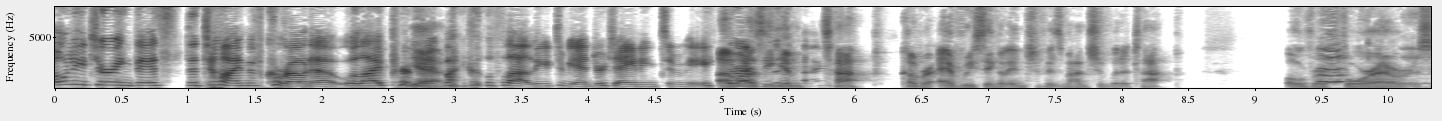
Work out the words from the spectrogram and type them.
only during this the time of corona will i permit yeah. michael flatley to be entertaining to me i want to see him time. tap cover every single inch of his mansion with a tap over four hours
